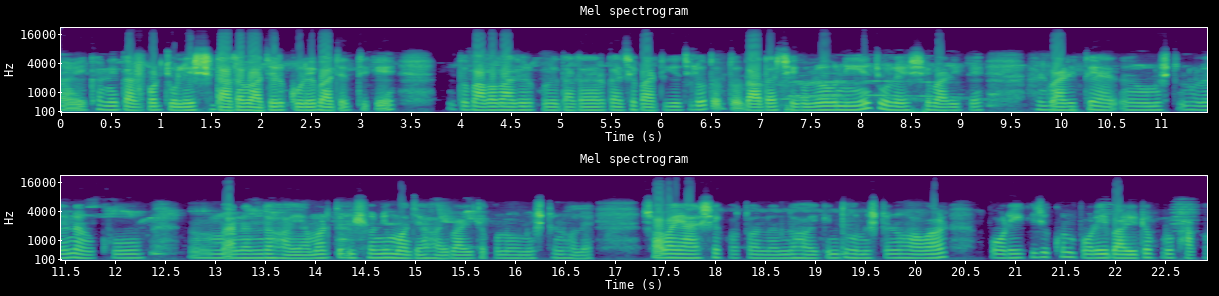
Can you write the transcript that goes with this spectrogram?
আর এখানে তারপর চলে এসেছে দাদা বাজার করে, বাজার থেকে তো বাবা বাজার করে দাদার কাছে পাঠিয়েছিল তো তো দাদা সেগুলো নিয়ে চলে এসে বাড়িতে। আর বাড়িতে অনুষ্ঠান হলে না খুব আনন্দ হয়। আমার তো ভীষণই মজা হয় বাড়িতে কোনো অনুষ্ঠান হলে। সবাই আসে, কত আনন্দ হয়। কিন্তু অনুষ্ঠান হওয়ার পরে কিছুক্ষণ পরেই বাড়িটা পুরো ফাঁকা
